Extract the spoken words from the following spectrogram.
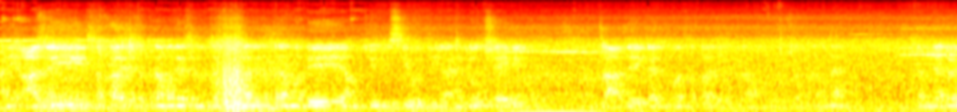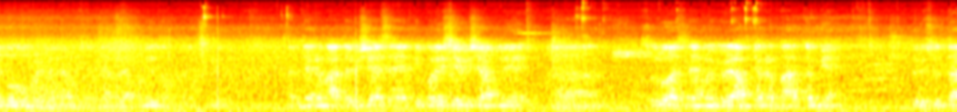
आणि आजही सकाळच्या सत्रामध्ये असेल तर सकाळच्या सत्रामध्ये आमची डी सी होती आणि लोकशाही आजही काय तुम्हाला सकाळच्या सत्रामध्ये शकणार नाही. संध्याकाळी बघू म्हटलं तर संध्याकाळी आपण येतो. संध्याकाळी मग आता विषय असा आहे की बरेचसे विषय आपले सुरू असल्यामुळे वेळ आमच्याकडे फार कमी आहे. तरीसुद्धा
